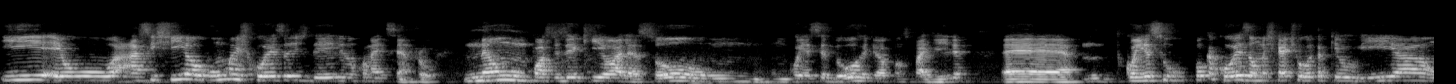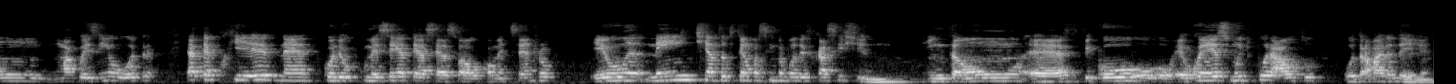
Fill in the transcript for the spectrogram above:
E eu assisti algumas coisas dele no Comedy Central. Não posso dizer que, olha, sou um, um conhecedor de Afonso Padilha. É, conheço pouca coisa, uma sketch ou outra que eu via, um- uma coisinha ou outra. Até porque, né, quando eu comecei a ter acesso ao Comedy Central, eu nem tinha tanto tempo assim para poder ficar assistindo. Então, é, ficou. Eu conheço muito por alto o trabalho dele.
